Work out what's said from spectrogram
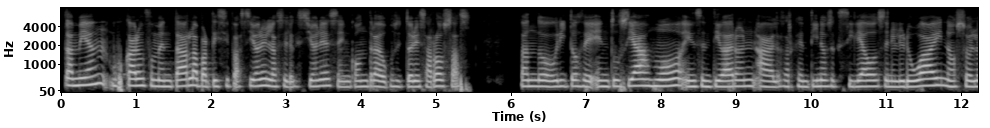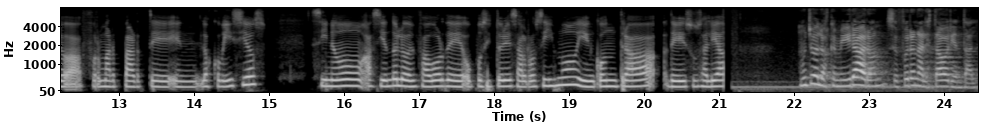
También buscaron fomentar la participación en las elecciones en contra de opositores a Rosas, dando gritos de entusiasmo, incentivaron a los argentinos exiliados en el Uruguay no solo a formar parte en los comicios, sino haciéndolo en favor de opositores al racismo y en contra de sus aliados. Muchos de los que emigraron se fueron al Estado Oriental.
